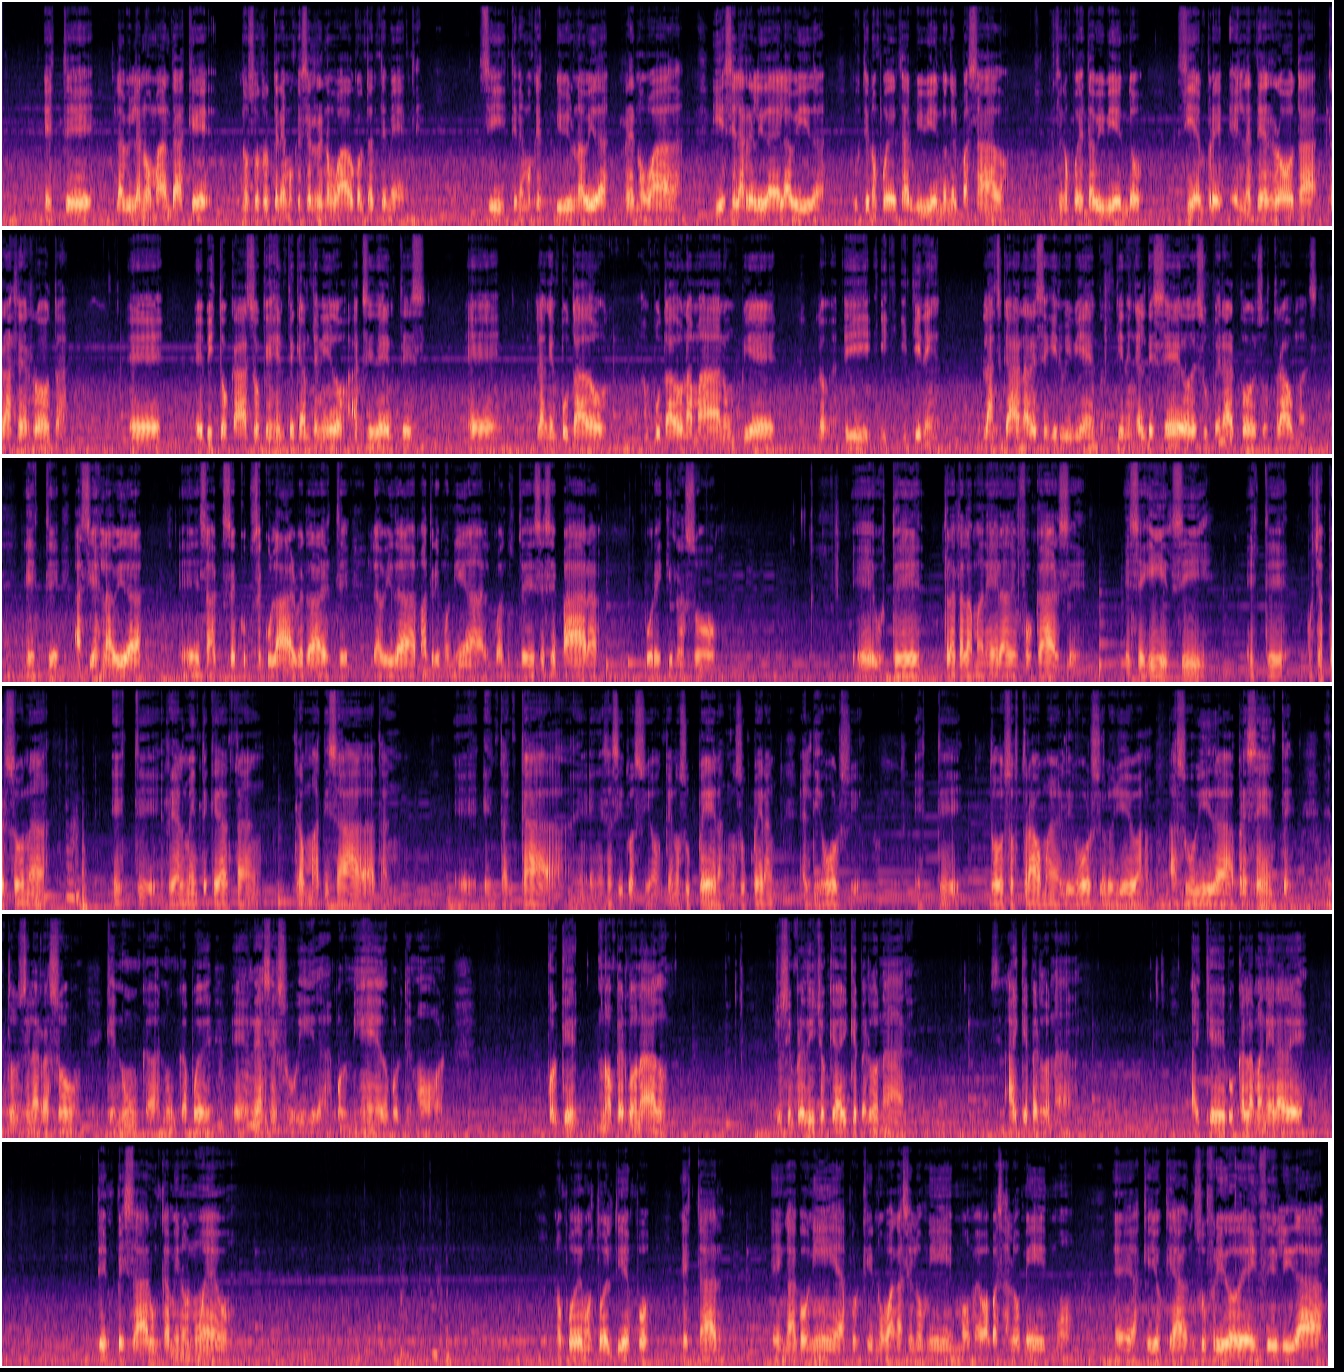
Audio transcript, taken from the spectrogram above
este, la Biblia nos manda que nosotros tenemos que ser renovados constantemente. Sí, tenemos que vivir una vida renovada. Y esa es la realidad de la vida. Usted no puede estar viviendo en el pasado. Usted no puede estar viviendo siempre en la derrota tras derrota. Eh, he visto casos que gente que han tenido accidentes eh, le han amputado, amputado una mano, un pie, y, tienen las ganas de seguir viviendo, tienen el deseo de superar todos esos traumas. Este, así es la vida eh, secular, ¿verdad? Este, la vida matrimonial, cuando usted se separa por X razón, eh, usted trata la manera de enfocarse, es seguir, sí. Este, muchas personas este, realmente quedan tan traumatizadas, tan eh, estancadas en, en, esa situación que no superan, no superan el divorcio. Este, todos esos traumas del divorcio lo llevan a su vida presente. Entonces la razón que nunca, nunca puede eh, rehacer su vida por miedo, por temor, porque no ha perdonado. Yo siempre he dicho que hay que perdonar, hay que perdonar, hay que buscar la manera de, de empezar un camino nuevo No podemos todo el tiempo estar en agonía porque no van a hacer lo mismo, me va a pasar lo mismo. Eh, aquellos que han sufrido de infidelidad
